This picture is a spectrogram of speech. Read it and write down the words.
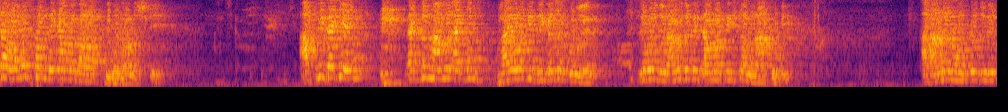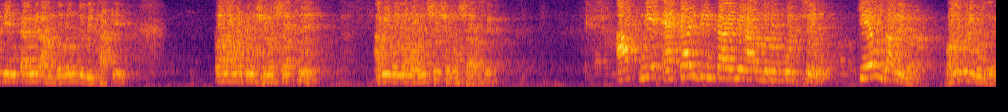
যার অবস্থান থেকে আমরা দাওয়াত দিব মানুষকে। আপনি দেখেন একজন মানুষ একজন ভাই আমাকে জিজ্ঞাসা করলেন যে বলছেন আমি যদি জামাত ইসলাম না করি আর আমার মধ্যে যদি দিন কায়েমের আন্দোলন যদি থাকে তাহলে আমার কোনো সমস্যা আছে? আমি বললাম অবশ্যই সমস্যা আছে। আপনি একাই দিন কায়েমের আন্দোলন করছেন কেউ জানে না। ভালো করে বুঝেন।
